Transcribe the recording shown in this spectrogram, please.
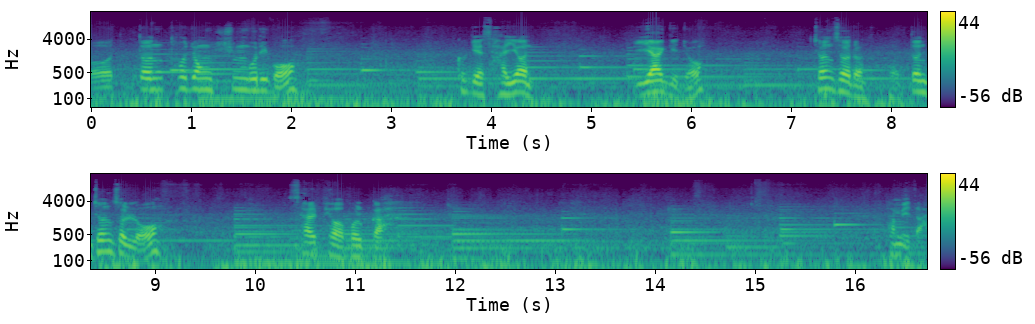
어떤 토종식물이고 그게 사연, 이야기죠. 전설은 어떤 전설로 살펴볼까 합니다.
